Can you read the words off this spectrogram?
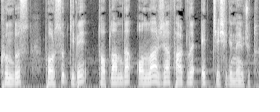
kunduz, porsuk gibi toplamda onlarca farklı et çeşidi mevcut.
